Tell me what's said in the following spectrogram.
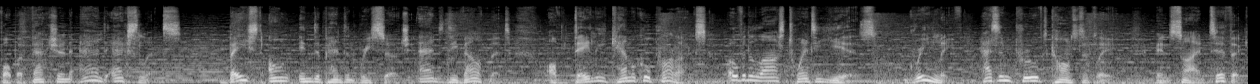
for perfection and excellence based on independent research and development of daily chemical products over the last 20 years. Greenleaf has improved constantly in scientific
